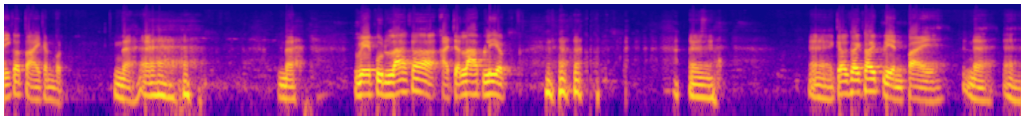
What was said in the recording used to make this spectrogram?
นี้ก็ตายกันหมดนะนะเวปุลละก็อาจจะลาบเรียบเออเออก็ค่อยๆ เปลี่ยนไปนะเออ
